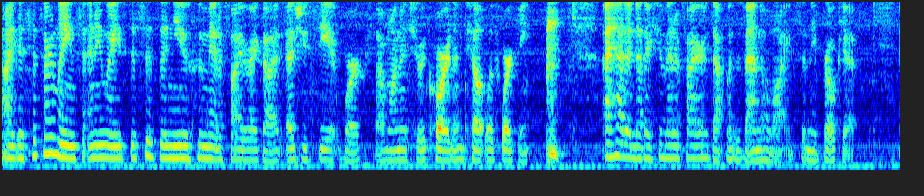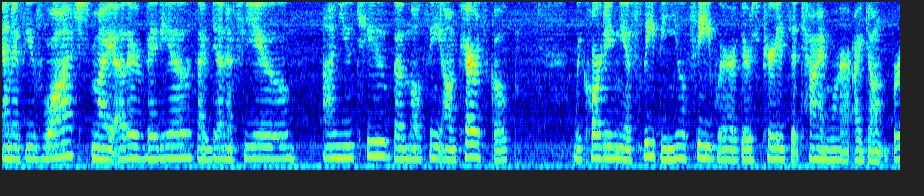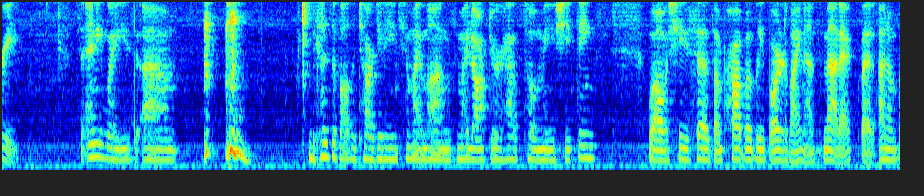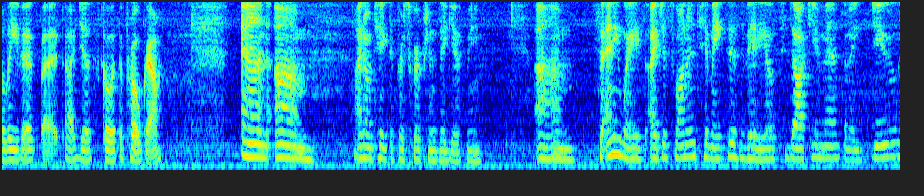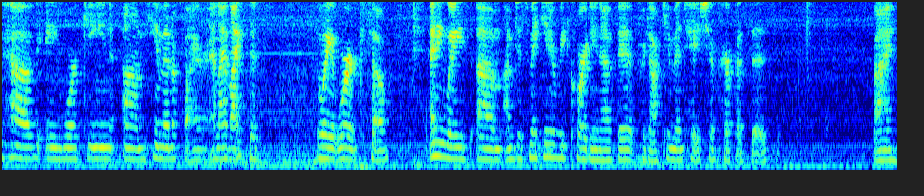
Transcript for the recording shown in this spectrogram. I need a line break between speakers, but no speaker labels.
Hi, this is Arlene. So anyways, this is the new humidifier I got. As you see, it works. I wanted to record until it was working. I had another humidifier that was vandalized and they broke it. And if you've watched my other videos, I've done a few on YouTube, but mostly on Periscope, recording me sleeping, you'll see where there's periods of time where I don't breathe. So anyways, um, because of all the targeting to my lungs, my doctor has told me she thinks, well, she says I'm probably borderline asthmatic, but I don't believe it, but I just go with the program. And um, I don't take the prescriptions they give me. Um, so anyways, I just wanted to make this video to document that I do have a working um, humidifier and I like this, the way it works. So anyways, um, I'm just making a recording of it for documentation purposes. Bye.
